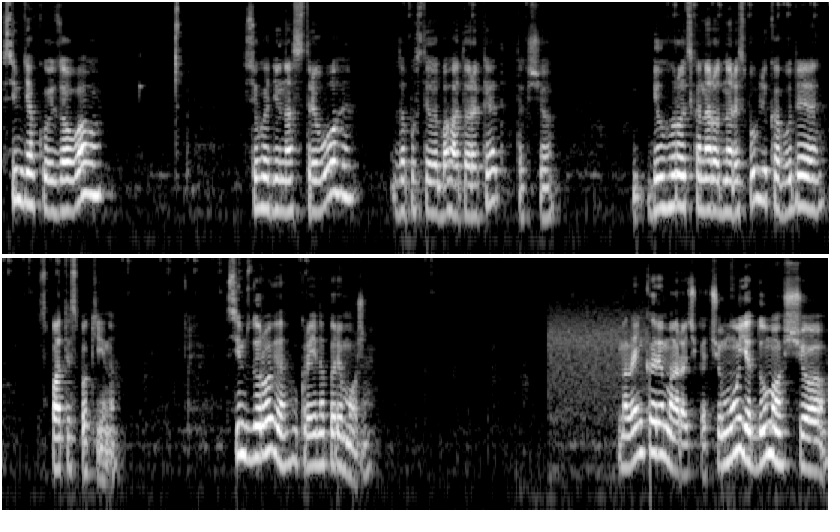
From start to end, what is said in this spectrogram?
Всім дякую за увагу. Сьогодні в нас тривоги. Запустили багато ракет, так що Білгородська Народна Республіка буде спати спокійно. Всім здоров'я, Україна переможе. Маленька ремарочка. Чому я думав, що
